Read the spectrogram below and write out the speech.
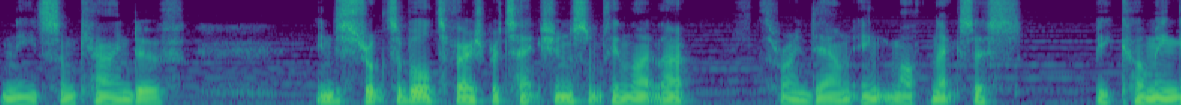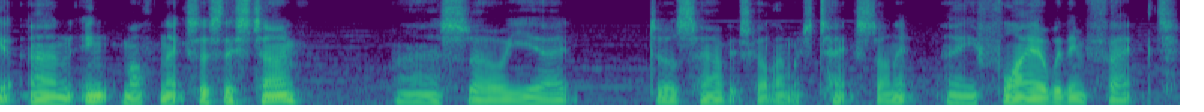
need some kind of indestructible Teferi's protection, something like that. Throwing down Inkmoth Nexus. Becoming an Inkmoth Nexus this time. Uh, so yeah, it does have, it's got that much text on it. A flyer with Infect.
